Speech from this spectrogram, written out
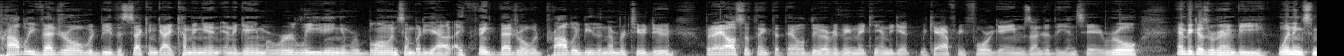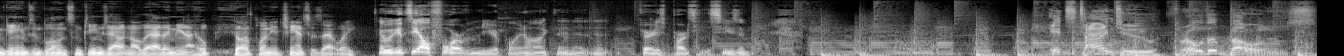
probably Vedral would be the second guy coming in in a game where we're leading and we're blowing somebody out. I think Vedral would probably be the number two dude, but I also think that they'll do everything they can to get McCaffrey four games under the NCAA rule, and because we're going to be winning some games and blowing some teams out and all that. I mean, I hope he'll have plenty of chances that way. And we could see all four of them, to your point, Honk, then at, at various parts of the season. It's time to throw the bones.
